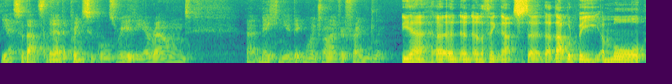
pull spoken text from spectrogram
yeah, so that's there the principles really around uh, making it a bit more driver friendly. Yeah, uh, and, and, and I think that's uh, that that would be a more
